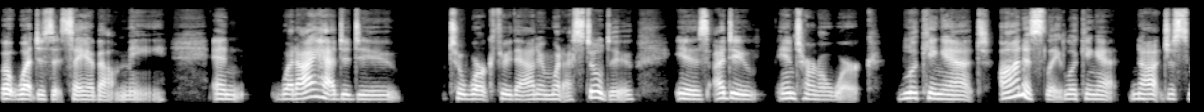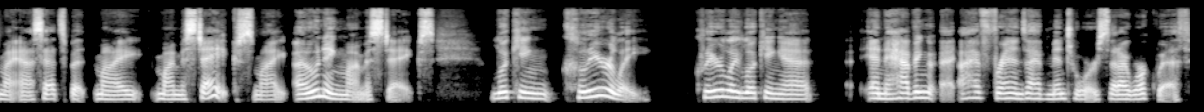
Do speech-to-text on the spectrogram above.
But what does it say about me? And what I had to do to work through that and what I still do is I do internal work looking at honestly looking at not just my assets but my my mistakes my owning my mistakes looking clearly clearly looking at and having i have friends i have mentors that i work with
